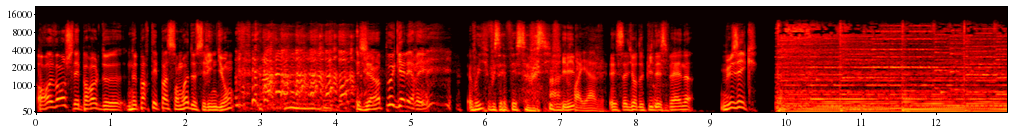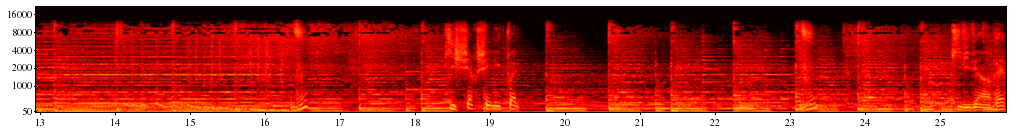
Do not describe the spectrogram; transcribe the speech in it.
En revanche, les paroles de Ne partez pas sans moi de Céline Dion, j'ai un peu galéré. Oui, vous avez fait ça aussi, Philippe. Incroyable. Et ça dure depuis des semaines. Musique Vous qui cherchez l'étoile. Qui vivez un rêve.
